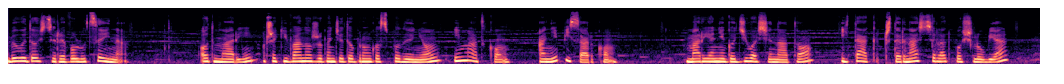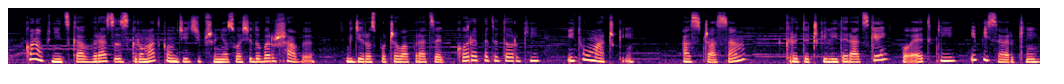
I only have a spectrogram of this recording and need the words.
były dość rewolucyjne. Od Marii oczekiwano, że będzie dobrą gospodynią i matką, a nie pisarką. Maria nie godziła się na to i tak 14 lat po ślubie Konopnicka wraz z gromadką dzieci przeniosła się do Warszawy, gdzie rozpoczęła pracę korepetytorki i tłumaczki, a z czasem krytyczki literackiej, poetki i pisarki.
